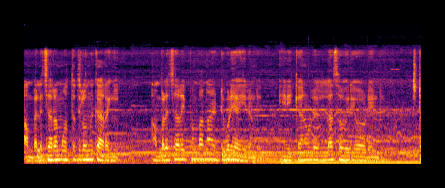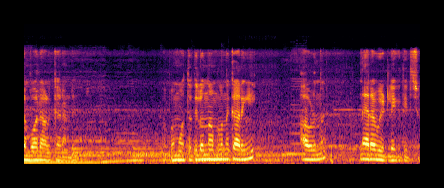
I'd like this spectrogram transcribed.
അമ്പലച്ചിറ മൊത്തത്തിലൊന്ന് കറങ്ങി. അമ്പലച്ചിറ ഇപ്പം പറഞ്ഞാൽ അടിപൊളിയായിട്ടുണ്ട്. ഇരിക്കാനുള്ള എല്ലാ സൗകര്യവും അവിടെയുണ്ട്. ഇഷ്ടംപോലെ ആൾക്കാരുണ്ട്. അപ്പം മൊത്തത്തിലൊന്ന് നമ്മളൊന്ന് കറങ്ങി അവിടുന്ന് നേരെ വീട്ടിലേക്ക് തിരിച്ചു.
